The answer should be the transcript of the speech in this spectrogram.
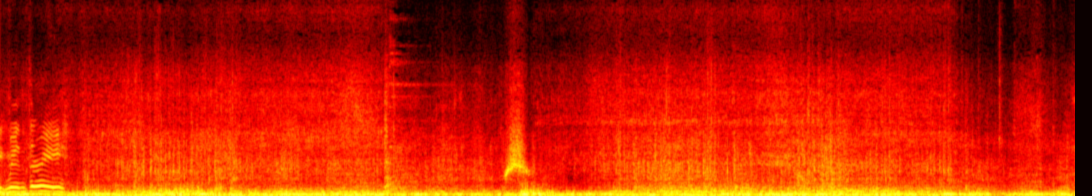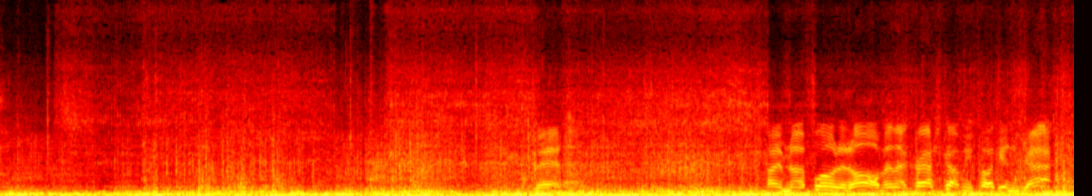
Segment three. Man, I am not flowing at all, man. That crash got me fucking jacked.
